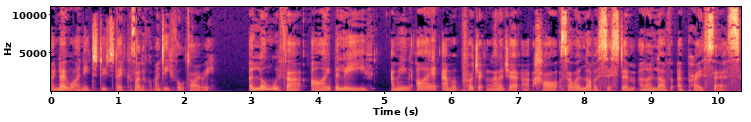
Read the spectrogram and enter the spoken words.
I know what I need to do today because I look at my default diary. Along with that, I believe, I mean, I am a project manager at heart, so I love a system and I love a process.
